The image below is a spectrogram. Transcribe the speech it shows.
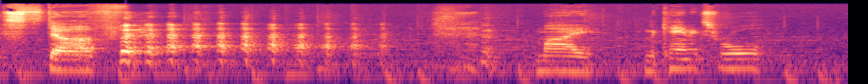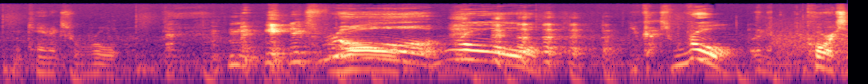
stuff. My mechanics rule. Mechanics rule. Mechanics Roll. Roll. You guys roll. And of course,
